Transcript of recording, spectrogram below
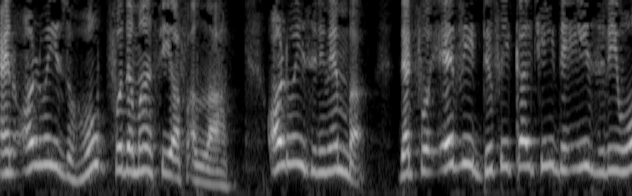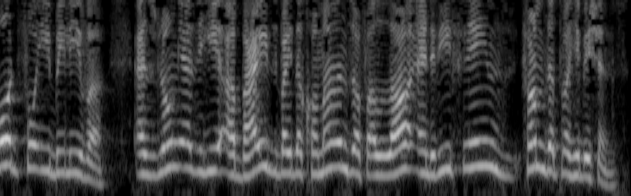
and always hope for the mercy of Allah. Always remember, that for every difficulty there is reward for a believer as long as he abides by the commands of Allah and refrains from the prohibitions.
